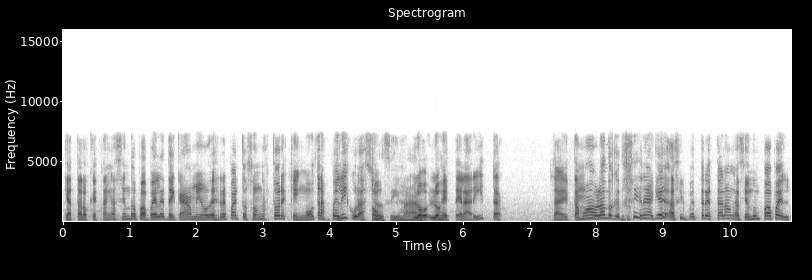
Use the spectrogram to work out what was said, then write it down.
que hasta los que están haciendo papeles de cambio o de reparto son actores que en otras películas son los, estelaristas. O sea, estamos hablando que tú tienes aquí a Silvestre Stallone haciendo un papel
